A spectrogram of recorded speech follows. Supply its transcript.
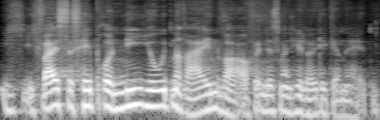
Ich, ich weiß, dass Hebron nie judenrein war, auch wenn das manche Leute gerne hätten.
